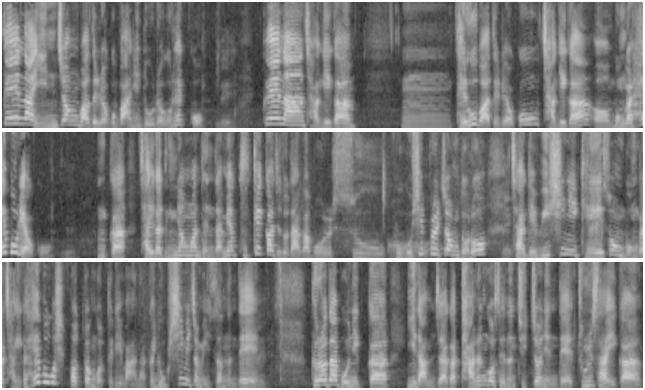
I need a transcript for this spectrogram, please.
꽤나 인정받으려고 많이 노력을 했고 네. 꽤나 자기가 음, 대우받으려고 자기가 어, 뭔가를 해보려고 네. 그러니까 자기가 능력만 된다면 국회까지도 나가볼 수 보고 어. 싶을 정도로 네. 자기 위신이 계속 뭔가 자기가 해보고 싶었던 것들이 많아. 그러니까 욕심이 좀 있었는데 네. 그러다 보니까 이 남자가 다른 것에는 뒷전인데 둘 사이가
